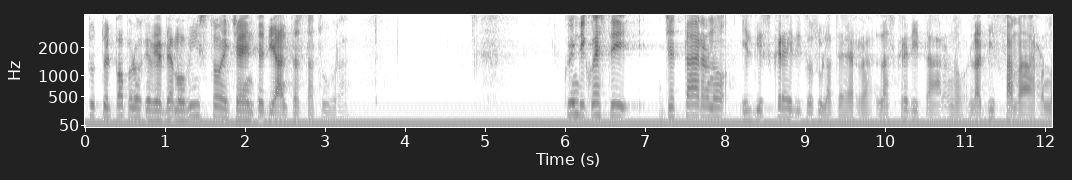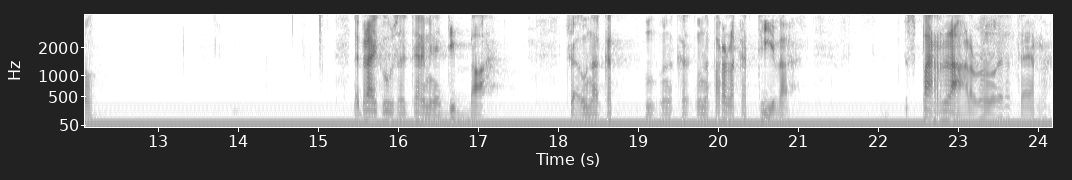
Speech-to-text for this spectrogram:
Tutto il popolo che vi abbiamo visto è gente di alta statura. Quindi questi gettarono il discredito sulla terra, la screditarono, la diffamarono. L'ebraico usa il termine dibba, cioè una, una, una parola cattiva, sparlarono della terra.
